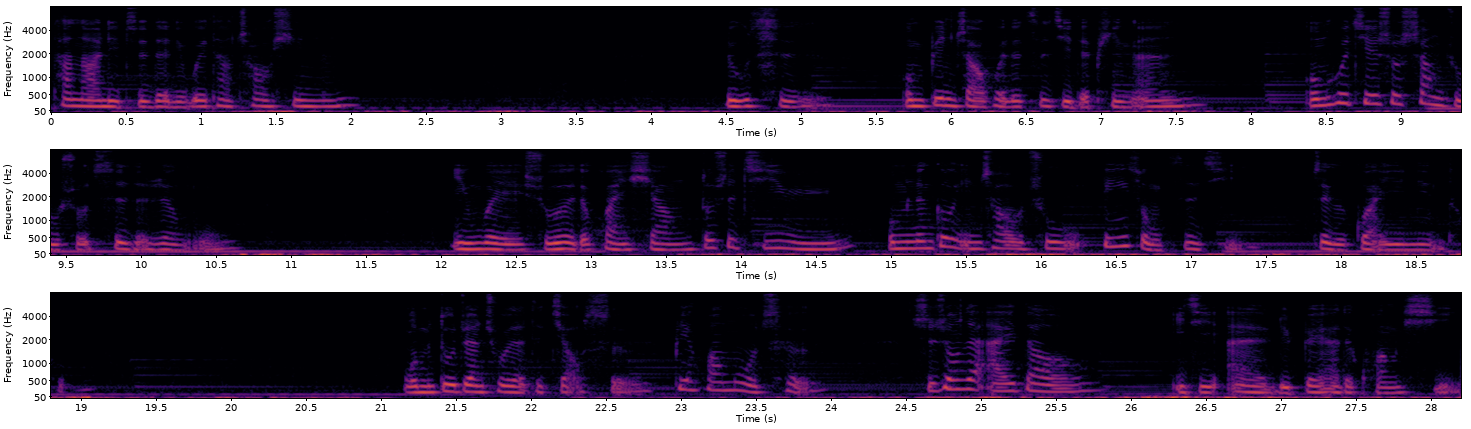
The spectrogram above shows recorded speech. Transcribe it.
他哪里值得你为他操心呢？如此，我们便找回了自己的平安。我们会接受上主所赐的任务，因为所有的幻象都是基于我们能够营造出另一种自己这个怪异念头。我们杜撰出来的角色变化莫测，始终在哀悼以及爱与被爱的狂喜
